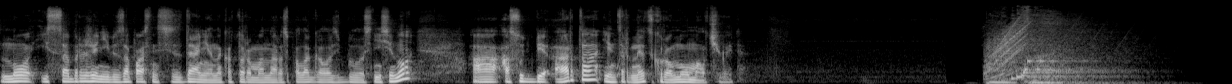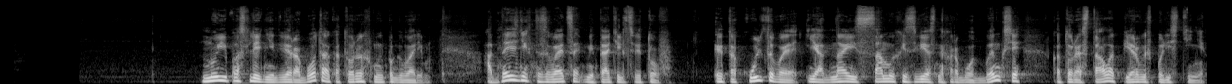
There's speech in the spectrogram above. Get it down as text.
Но из соображений безопасности здания, на котором она располагалась, было снесено, а о судьбе арта интернет скромно умалчивает. Ну и последние две работы, о которых мы поговорим. Одна из них называется «Метатель цветов». Это культовая и одна из самых известных работ Бэнкси, которая стала первой в Палестине.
